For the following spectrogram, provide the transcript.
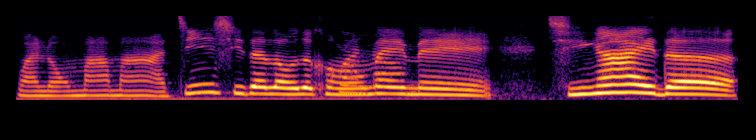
婉容妈妈惊喜的搂着恐龙妹妹。亲爱的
